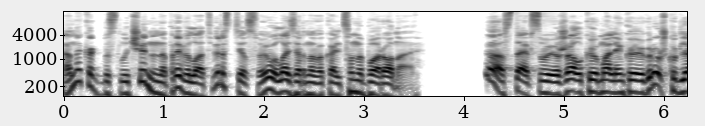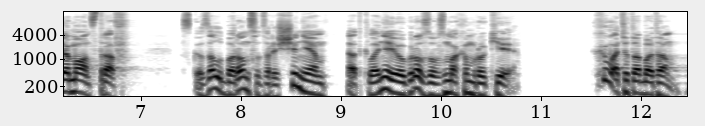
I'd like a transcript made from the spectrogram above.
она как бы случайно направила отверстие своего лазерного кольца на барона. «Оставь свою жалкую маленькую игрушку для монстров!» сказал барон с отвращением, отклоняя угрозу взмахом руки. «Хватит об этом!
